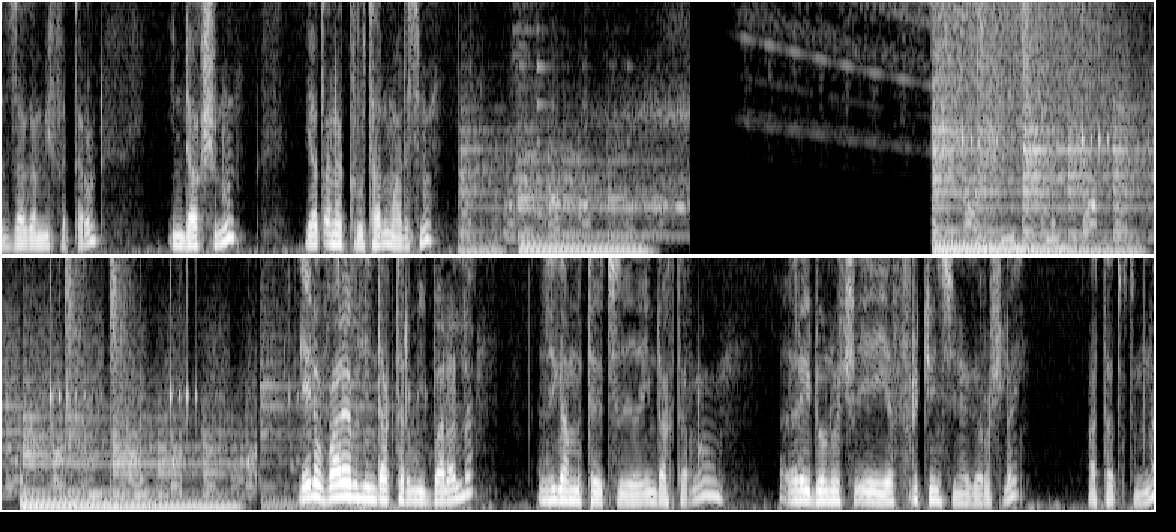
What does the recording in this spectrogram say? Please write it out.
እዛ ጋር የሚፈጠረውን induction ኡን ያጠነክሩታል ማለት ነው። ሌላው variable inductor የሚባል አለ። እዚህ ጋር የምታዩት inductor ነው። ሬዲዮኖች የ frequency ነገሮች ላይ አታጡትም እና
